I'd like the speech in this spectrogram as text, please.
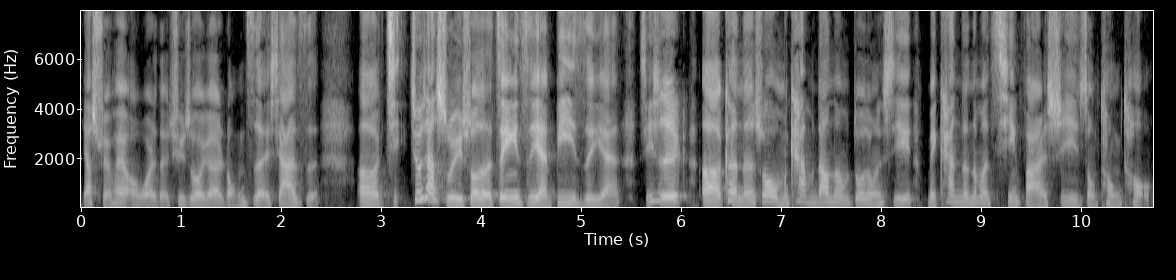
要学会偶尔的去做一个聋子的瞎子。呃，其就像俗语说的“睁一只眼闭一只眼”，其实呃，可能说我们看不到那么多东西，没看得那么清，反而是一种通透。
